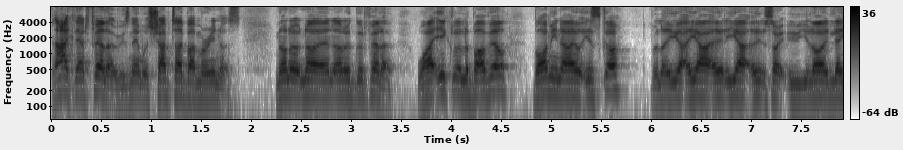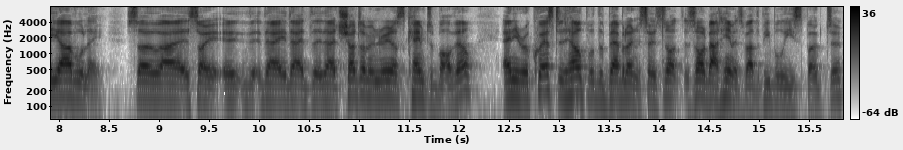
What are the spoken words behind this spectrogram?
Like that fellow whose name was Shabtai Bar Marinos. Not a, not, not a good fellow. Why Ikla Lebavel? Barminayo Iska? Sorry, so uh, sorry, uh, they, that that Shabtai Bar Marinos came to Bavel and he requested help of the Babylonians. So it's not it's not about him; it's about the people he spoke to.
